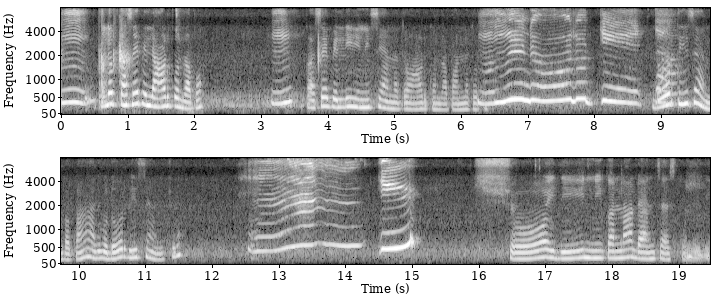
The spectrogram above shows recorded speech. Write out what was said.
ఈలోపు కాసేపు వెళ్ళి ఆడుకొని రాపో. కాసేపు వెళ్ళి ఇనిసి అన్నతో ఆడుకొని రాపో అన్నతో. డోర్ తీసేయండి పాప అదిగో డోర్ తీసేయండి చూడు. షో ఇది నీకన్నా డ్యాన్స్ వేస్తుంది ఇది.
